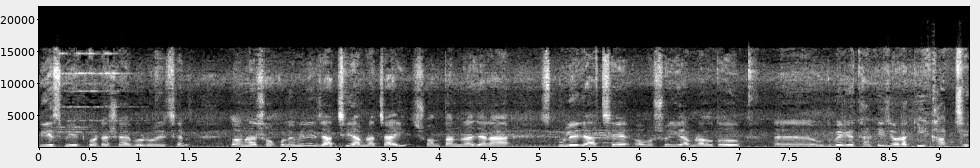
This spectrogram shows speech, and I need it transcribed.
ডিএসপি হেডকোয়ার্টার সাহেবও রয়েছেন। তো আমরা সকলে মিলে যাচ্ছি, আমরা চাই সন্তানরা যারা স্কুলে যাচ্ছে, অবশ্যই আমরাও তো উদ্বেগে থাকি যে ওরা কি খাচ্ছে।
